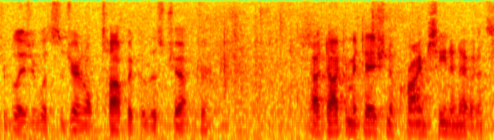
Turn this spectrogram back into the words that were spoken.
Mr. Blasier, what's the general topic of this chapter? Uh, Documentation of crime scene and evidence.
